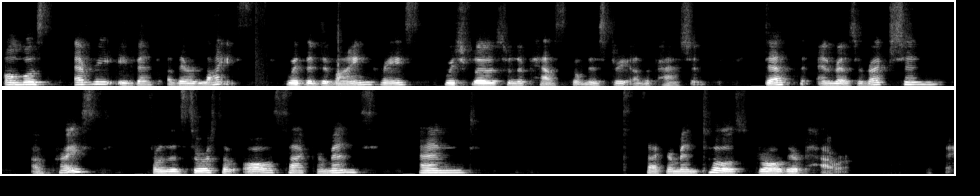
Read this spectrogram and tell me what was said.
almost every event of their lives with the divine grace which flows from the paschal mystery of the Passion, death, and resurrection of Christ from the source of all sacraments and sacramentals draw their power. Okay,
